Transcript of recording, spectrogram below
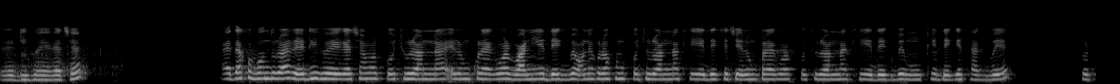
রেডি হয়ে গেছে। এই দেখো বন্ধুরা রেডি হয়ে গেছে আমার কচু রান্না। এরকম করে একবার বানিয়ে দেখবে, অনেক রকম কচু রান্না খেয়ে দেখেছে। এরকম করে একবার কচু রান্না খেয়ে দেখবে, মুখে লেগে থাকবে। ছোট,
